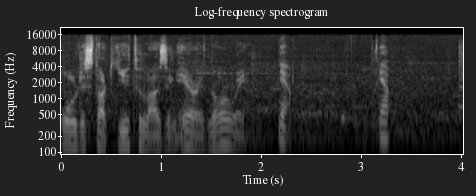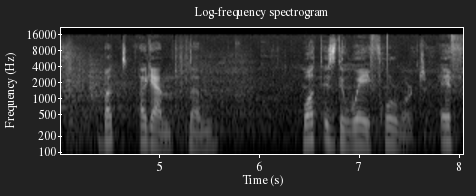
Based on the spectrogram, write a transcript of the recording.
already start utilizing here in Norway. yeah yeah But again, then, what is the way forward? If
